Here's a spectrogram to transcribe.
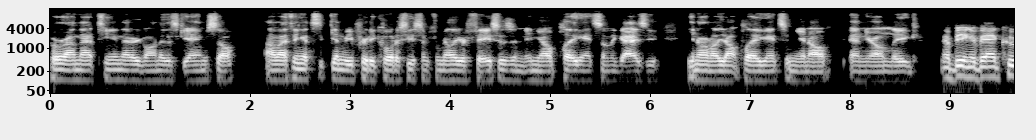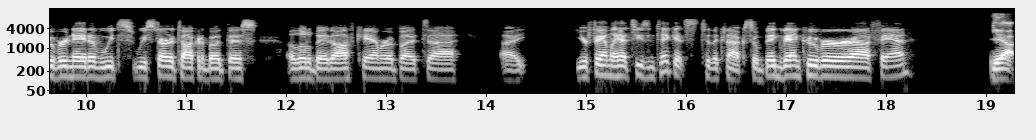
who are on that team that are going to this game. So um, I think it's going to be pretty cool to see some familiar faces and, and, you know play against some of the guys you you normally don't play against in you know in your own league. Now, being a Vancouver native, we we started talking about this a little bit off camera, but uh, uh, your family had season tickets to the Canucks, so big Vancouver uh, fan. Yeah,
